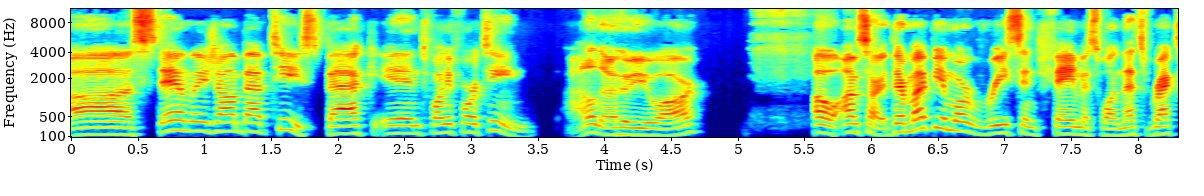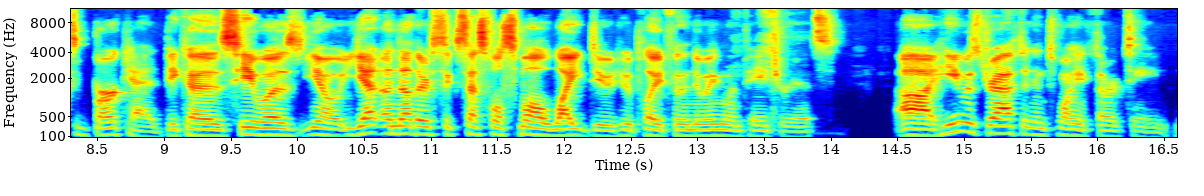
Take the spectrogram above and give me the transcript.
Uh, Stanley Jean Baptiste back in 2014. I don't know who you are. Oh, I'm sorry. There might be a more recent famous one. That's Rex Burkhead because he was, you know, yet another successful small white dude who played for the New England Patriots. Uh, he was drafted in 2013.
